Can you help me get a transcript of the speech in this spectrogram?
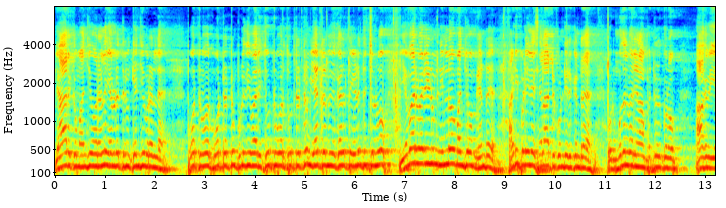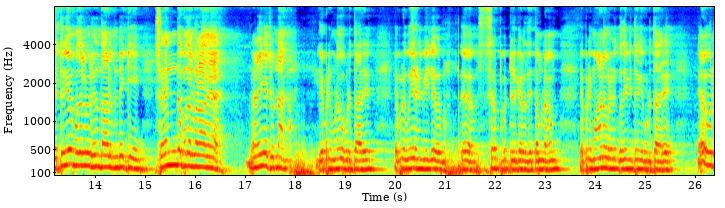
யாருக்கும் அஞ்சுவரல்ல எவ்விடத்திலும் கெஞ்சுவரல்ல போற்றுவோர் போற்றட்டும் புழுதிவாரி தூற்றுவோர் தூற்றட்டும் ஏற்றமிகு கருத்தை எடுத்துச் செல்வோம். எவர் வரினும் நில்லோம் அஞ்சோம் என்ற அடிப்படையிலே செயலாற்றிக் கொண்டிருக்கின்ற ஒரு முதல்வரை நாம் பெற்றிருக்கிறோம். ஆகவே எத்தனையோ முதல்வர் இருந்தாலும் இன்றைக்கு சிறந்த முதல்வராக நிறைய சொன்னாங்க. எப்படி உணவு கொடுத்தாரு எப்படி உயர்கல்வியில் சிறப்பு பெற்றிருக்கிறது தமிழகம் எப்படி மாணவர்களுக்கு உதவித்தொகை கொடுத்தாரு. ஒரு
